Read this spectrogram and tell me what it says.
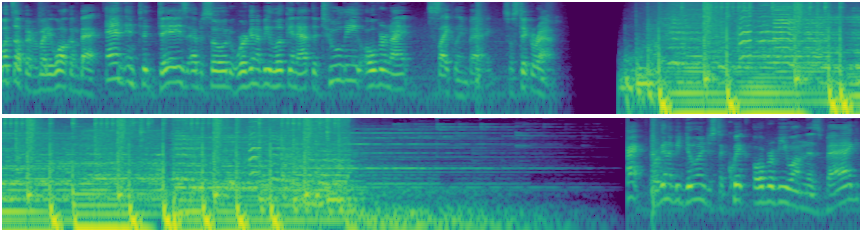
What's up everybody, welcome back. And in today's episode, we're going to be looking at the Thule Overnight Cycling Bag. So stick around. Alright, we're going to be doing just a quick overview on this bag.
